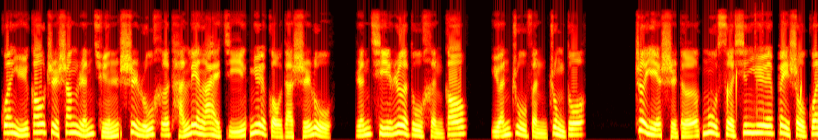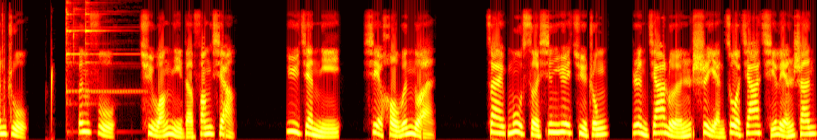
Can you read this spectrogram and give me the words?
关于高智商人群是如何谈恋爱及虐狗的实录，人气热度很高，原著粉众多，这也使得暮色新约备受关注。奔赴，去往你的方向，遇见你，邂逅温暖。在暮色新约剧中，任嘉伦饰演作家祁连山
